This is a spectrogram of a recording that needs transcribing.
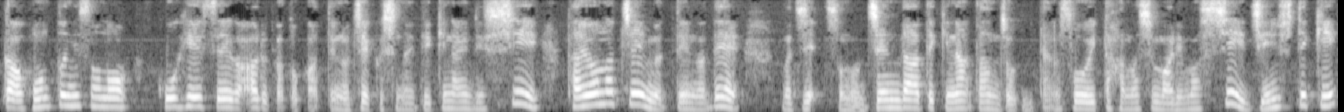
が本当にその公平性があるかとかっていうのをチェックしないといけないですし多様なチームっていうので、まあ、ジそのジェンダー的な男女みたいなそういった話もありますし人種的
